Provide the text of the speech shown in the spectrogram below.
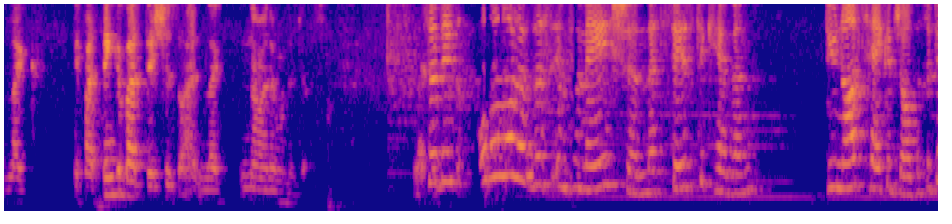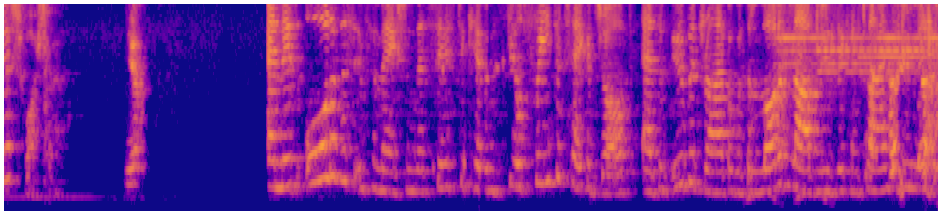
Like if I think about dishes, I'm like no, I don't want to do it. Like so there's all of this information that says to Kevin, do not take a job as a dishwasher. Yeah. And there's all of this information that says to Kevin, feel free to take a job as an Uber driver with a lot of loud music and trying to,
